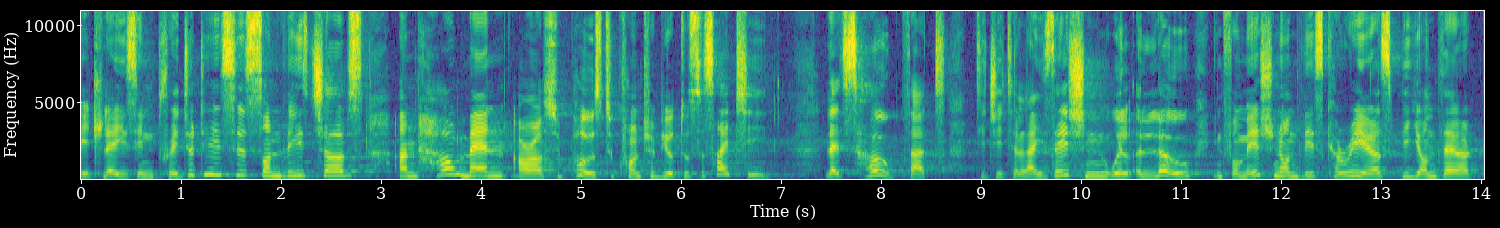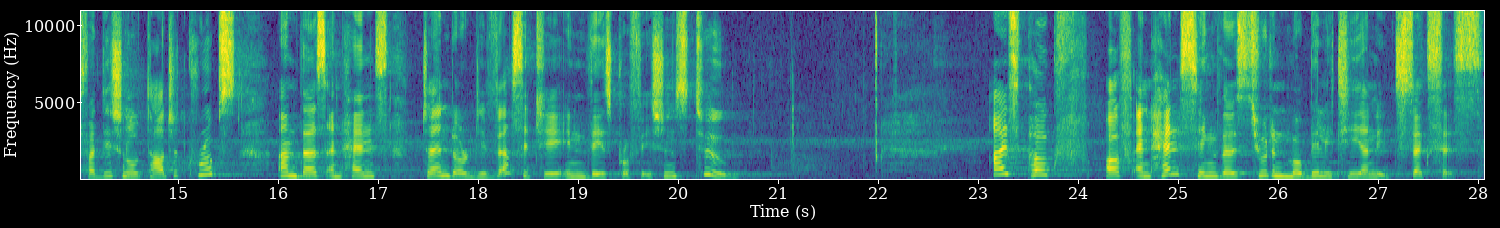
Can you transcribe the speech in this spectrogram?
It lays in prejudices on these jobs and how men are supposed to contribute to society. Let's hope that digitalization will allow information on these careers beyond their traditional target groups and thus enhance gender diversity in these professions too. I spoke of enhancing the student mobility and its success.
